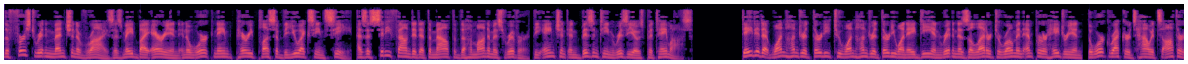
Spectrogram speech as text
The first written mention of Rize is made by Arrian in a work named Periplus of the Euxine Sea, as a city founded at the mouth of the homonymous river the ancient and Byzantine Rizios Potamos. Dated at 130–131 AD and written as a letter to Roman Emperor Hadrian, the work records how its author,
